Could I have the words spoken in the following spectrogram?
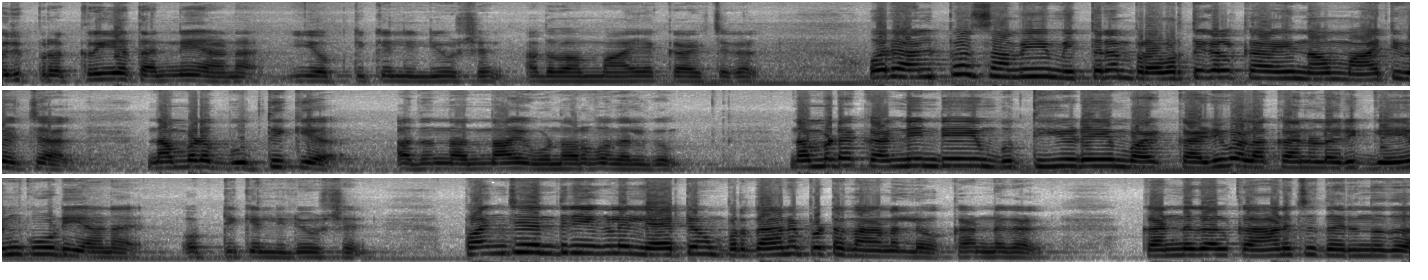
ഒരു പ്രക്രിയ തന്നെയാണ് ഈ ഒപ്റ്റിക്കൽ ഇല്യൂഷൻ അഥവാ മായക്കാഴ്ചകൾ. ഒരല്പസമയം ഇത്തരം പ്രവർത്തികൾക്കായി നാം മാറ്റിവെച്ചാൽ നമ്മുടെ ബുദ്ധിക്ക് അത് നന്നായി ഉണർവ് നൽകും. നമ്മുടെ കണ്ണിന്റെയും ബുദ്ധിയുടെയും കഴിവളക്കാനുള്ള ഒരു ഗെയിം കൂടിയാണ് ഒപ്റ്റിക്കൽ ഇല്യൂഷൻ. പഞ്ചേന്ദ്രിയങ്ങളിൽ ഏറ്റവും പ്രധാനപ്പെട്ടതാണല്ലോ കണ്ണുകൾ. കണ്ണുകൾ കാണിച്ചു തരുന്നത്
